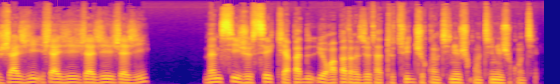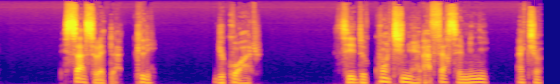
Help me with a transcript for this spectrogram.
j'agis, j'agis, j'agis, j'agis. Même si je sais qu'il n'y aura pas de résultat tout de suite, je continue, je continue, je continue. Et ça, ça va être la clé du courage. C'est de continuer à faire ces mini-actions.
